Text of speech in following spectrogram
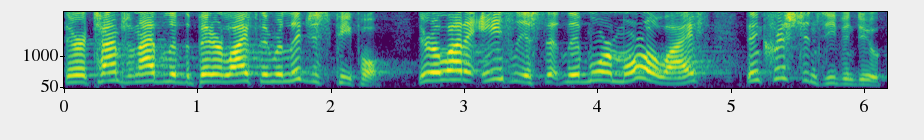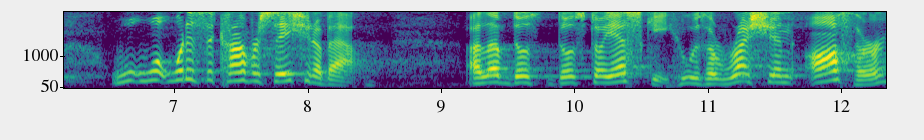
there are times when I've lived a better life than religious people. There are a lot of atheists that live more moral life than Christians even do. W- what is the conversation about? I love Dostoevsky, who was a Russian author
